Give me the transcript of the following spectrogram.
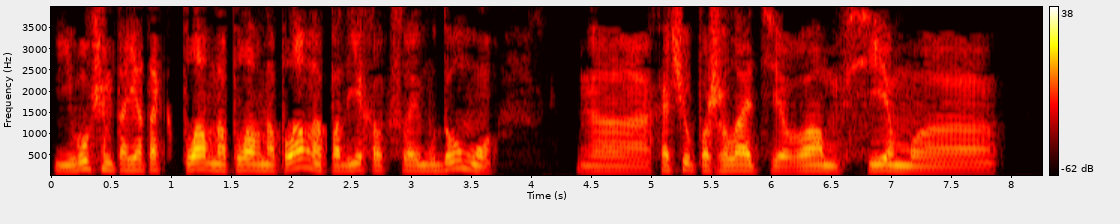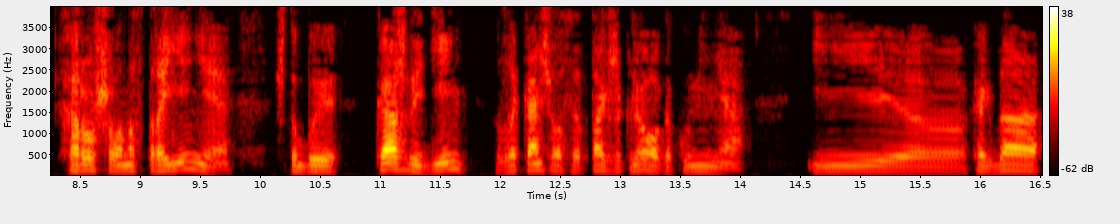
И, в общем-то, я так плавно-плавно-плавно подъехал к своему дому. Э, хочу пожелать вам всем э, хорошего настроения, чтобы каждый день заканчивался так же клево, как у меня. И э, когда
